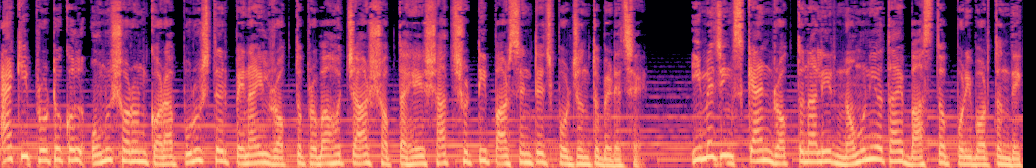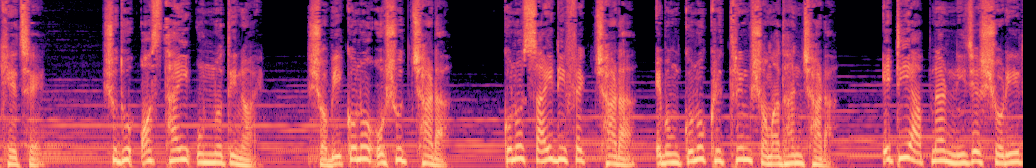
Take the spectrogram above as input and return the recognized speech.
একই প্রোটোকল অনুসরণ করা পুরুষদের পেনাইল রক্তপ্রবাহ চার সপ্তাহে সাতষট্টি পার্সেন্টেজ পর্যন্ত বেড়েছে। ইমেজিং স্ক্যান রক্তনালীর নমনীয়তায় বাস্তব পরিবর্তন দেখিয়েছে। শুধু অস্থায়ী উন্নতি নয় সবই কোনো ওষুধ ছাড়া, কোনো সাইড ইফেক্ট ছাড়া এবং কোনো কৃত্রিম সমাধান ছাড়া। এটি আপনার নিজের শরীর,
